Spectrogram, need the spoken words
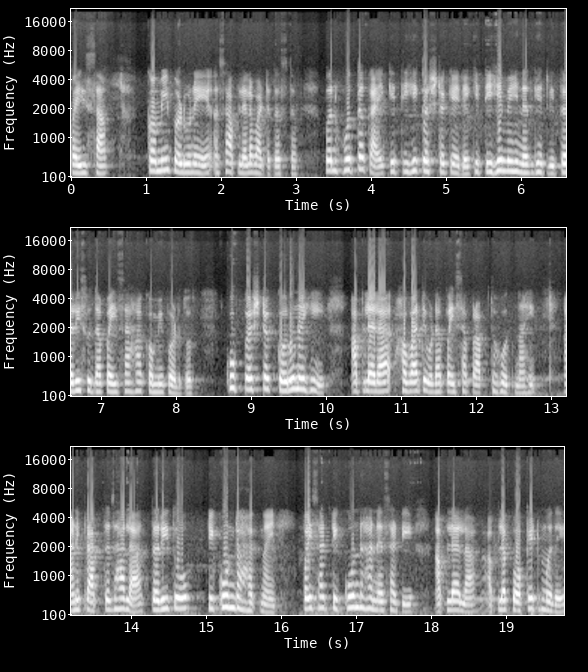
पैसा कमी पडू नये असं आपल्याला वाटत असतं. पण होतं काय? कितीही कष्ट केले कितीही मेहनत घेतली तरीसुद्धा पैसा हा कमी पडतो खूप कष्ट करूनही आपल्याला हवा तेवढा पैसा प्राप्त होत नाही. आणि प्राप्त झाला तरी तो टिकून राहत नाही. पैसा टिकून राहण्यासाठी आपल्याला आपल्या पॉकेटमध्ये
